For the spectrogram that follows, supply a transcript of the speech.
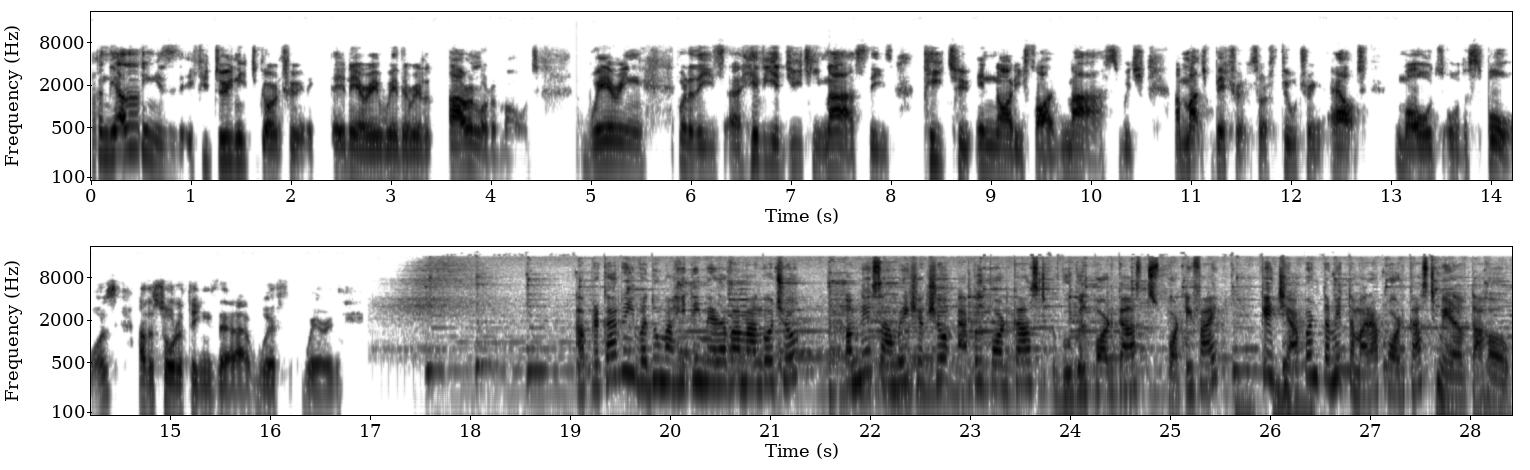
And the other thing is, if you do need to go into an area where there are a lot of molds, wearing one of these uh, heavier duty masks, these P2N95 masks, which are much better at sort of filtering out molds or the spores, are the sort of things that are worth wearing. આ પ્રકારની વધુ માહિતી મેળવવા માંગો છો અમને સાંભળી શકશો Apple podcast Google podcast Spotify કે જ્યાં પણ તમે તમારા પોડકાસ્ટ મેળવતા હોવ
